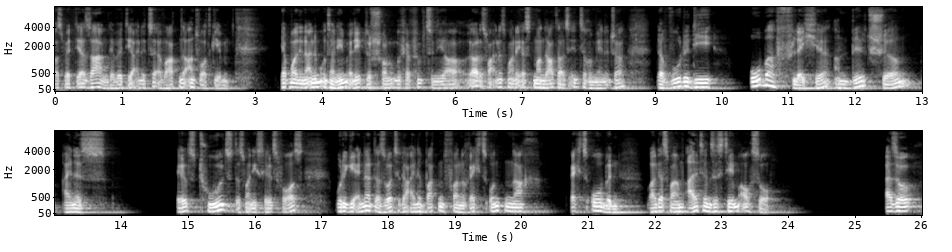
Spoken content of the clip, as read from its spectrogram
Was wird der sagen? Der wird dir eine zu erwartende Antwort geben. Ich habe mal in einem Unternehmen erlebt, das schon ungefähr 15 Jahre, ja, das war eines meiner ersten Mandate als Interim Manager. Da wurde die Oberfläche am Bildschirm eines Sales Tools, das war nicht Salesforce, wurde geändert. Da sollte der eine Button von rechts unten nach rechts oben, weil das war im alten System auch so. Also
